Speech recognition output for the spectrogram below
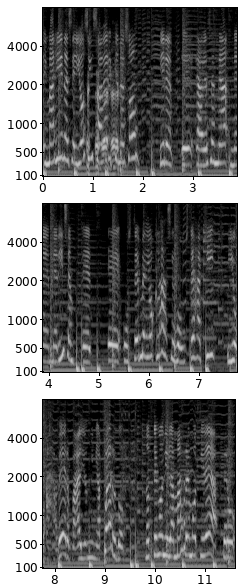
imagínense, yo sin saber quiénes son, Miren, eh, a veces me, me, dicen, eh, eh, usted me dio clases o usted es aquí, y yo, a ver, va, yo ni me acuerdo, no tengo ni la más remota idea, pero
